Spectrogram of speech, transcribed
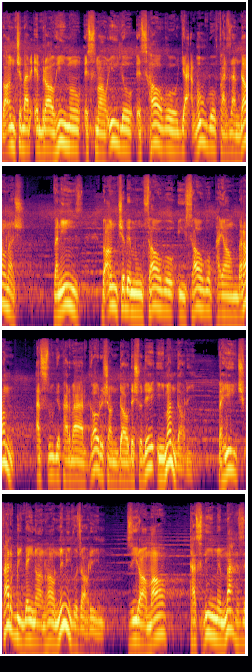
و آنچه بر ابراهیم و اسماعیل و اسحاق و یعقوب و فرزندانش و نیز به آنچه به موسی و عیسی و پیامبران از سوی پروردگارشان داده شده ایمان داریم و هیچ فرقی بین آنها نمی‌گذاریم زیرا ما تسلیم محض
